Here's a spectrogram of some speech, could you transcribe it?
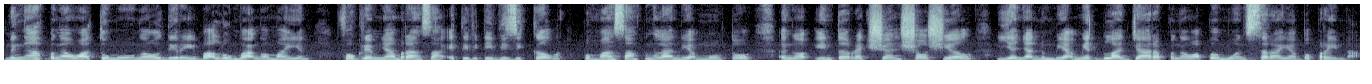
nengah pengawak tumu ngawal diri bak lumba ngomain Programnya merangsang aktiviti fizikal, pemansang pengelandian motor, dengan interaction sosial yang nembiak mit belajar pengawak pemuan seraya berperindang.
